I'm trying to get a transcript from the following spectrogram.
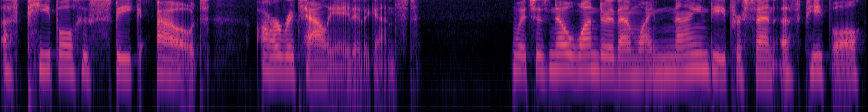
of people who speak out are retaliated against, which is no wonder then why 90% of people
